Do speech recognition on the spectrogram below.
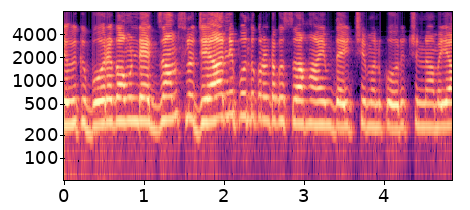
చెవికి బోరగా ఉండే ఎగ్జామ్స్లో జయాన్ని పొందుకున్నట్టుకు సహాయం దయచేయమని కోరుచున్నామయ్యా.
